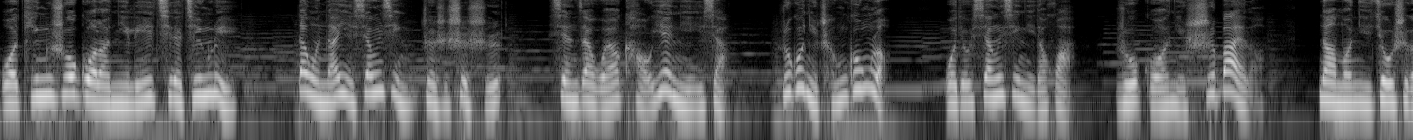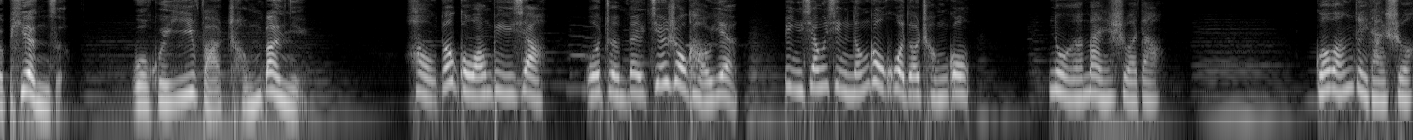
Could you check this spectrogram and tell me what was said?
我听说过了你离奇的经历，但我难以相信这是事实。”现在我要考验你一下，如果你成功了，我就相信你的话；如果你失败了，那么你就是个骗子，我会依法惩办你。好的，国王陛下，我准备接受考验，并相信能够获得成功。”诺尔曼说道。国王对他说：“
